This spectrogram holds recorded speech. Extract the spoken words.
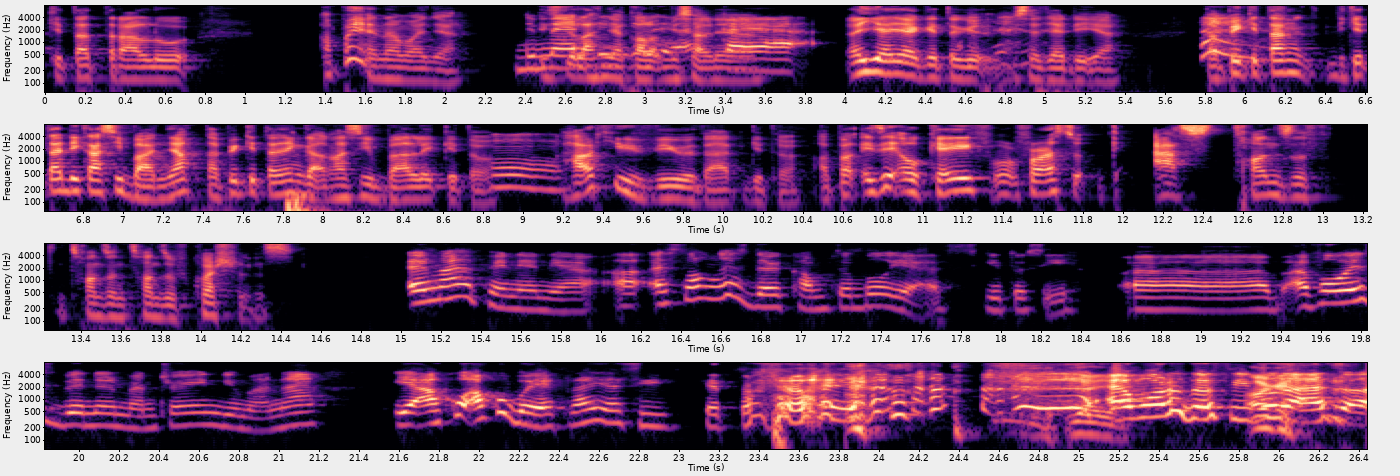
kita terlalu apa ya namanya? Istilahnya kalau ya, misalnya kayak... iya ya gitu, gitu bisa jadi ya. Tapi kita kita dikasih banyak tapi kitanya nggak ngasih balik gitu. Mm. How do you view that gitu? Apa is it okay for for us to ask tons of tons and tons of questions? In my opinion ya, uh, as long as they're comfortable yes gitu sih. Uh, I've always been in mentoring di mana ya aku aku banyak nanya sih gitu masalahnya. yeah, yeah. I'm one of those people okay. that has a,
